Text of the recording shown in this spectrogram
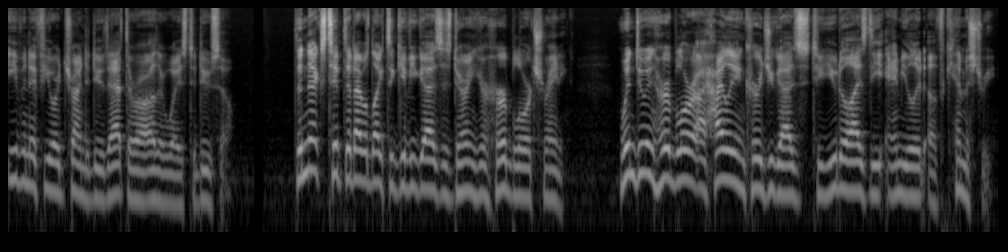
even if you are trying to do that, there are other ways to do so. The next tip that I would like to give you guys is during your herblore training. When doing herblore, I highly encourage you guys to utilize the Amulet of Chemistry.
